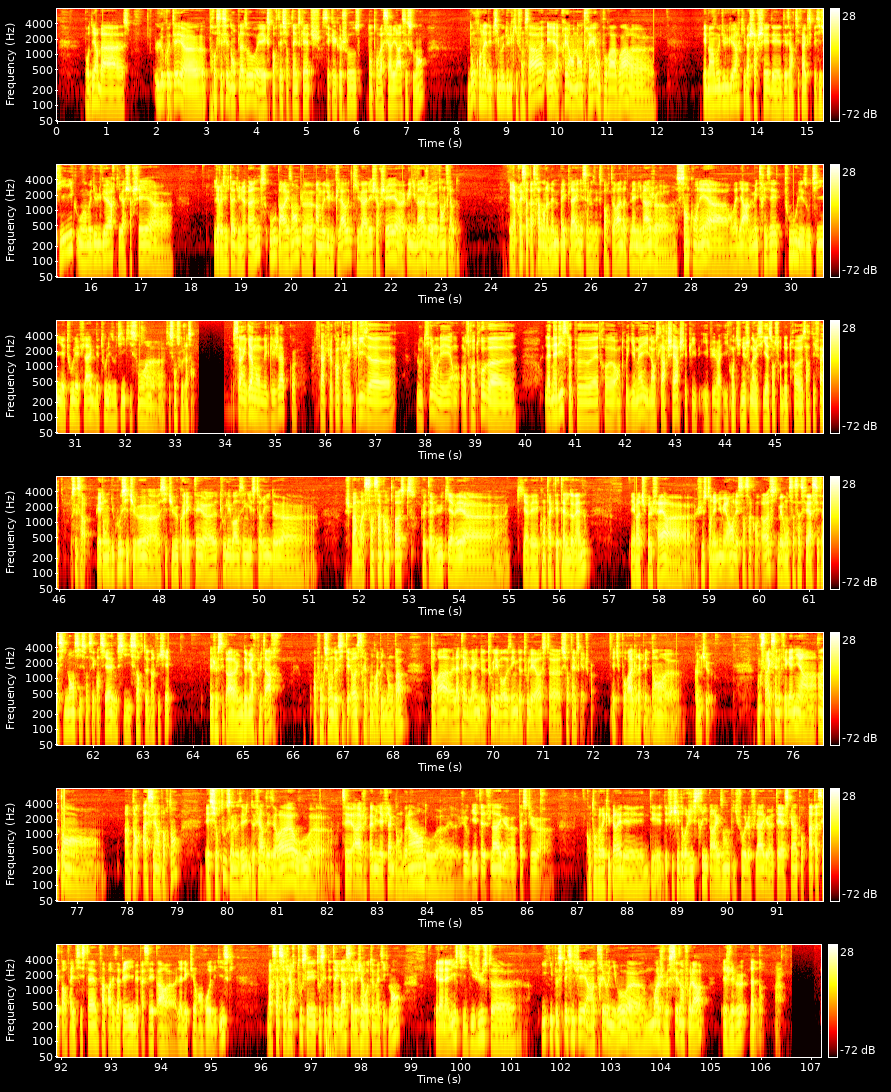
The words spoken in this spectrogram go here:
pour dire bah le côté euh, processé dans Plazo et exporté sur TimeSketch, c'est quelque chose dont on va servir assez souvent. Donc on a des petits modules qui font ça, et après en entrée, on pourra avoir euh, eh ben, un module GUR qui va chercher des, artefacts spécifiques, ou un module GUR qui va chercher euh, les résultats d'une hunt ou par exemple un module cloud qui va aller chercher euh, une image euh, dans le cloud. Et après, ça passera dans la même pipeline et ça nous exportera notre même image euh, sans qu'on ait, à, on va dire, à maîtriser tous les outils et tous les flags de tous les outils qui sont, qui sont sous-jacents. C'est un gain non négligeable, quoi. C'est-à-dire que quand on utilise l'outil, on, les, on, se retrouve l'analyste peut être euh, entre guillemets, il lance la recherche et puis il, continue son investigation sur d'autres euh, artefacts. C'est ça. Et donc du coup, si tu veux, euh, si tu veux collecter tous les browsing history de, je sais pas moi, 150 hosts que tu as vu qui avaient contacté tel domaine, et eh ben tu peux le faire juste en énumérant les 150 hosts. Mais bon, ça, se fait assez facilement s'ils sont séquentiels ou s'ils sortent d'un fichier. Et je sais pas, une demi-heure plus tard, en fonction de si tes hosts répondent rapidement ou pas tu auras euh, la timeline de tous les browsings, de tous les hosts euh, sur TimeSketch. Quoi. Et tu pourras grepper dedans euh, comme tu veux. Donc c'est vrai que ça nous fait gagner un temps assez important. Et surtout, ça nous évite de faire des erreurs où, tu sais, ah, j'ai pas mis les flags dans le bon ordre, ou j'ai oublié tel flag parce que quand on veut récupérer des, des, fichiers de registry, par exemple, il faut le flag TSK pour pas passer par le file system, enfin par les API, mais passer par la lecture en RAW du disque bah ça, ça gère tous ces, tous ces détails-là, ça les gère automatiquement. Et l'analyste, il dit juste, euh, il, peut spécifier à un très haut niveau, euh, moi je veux ces infos-là et je les veux là-dedans.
